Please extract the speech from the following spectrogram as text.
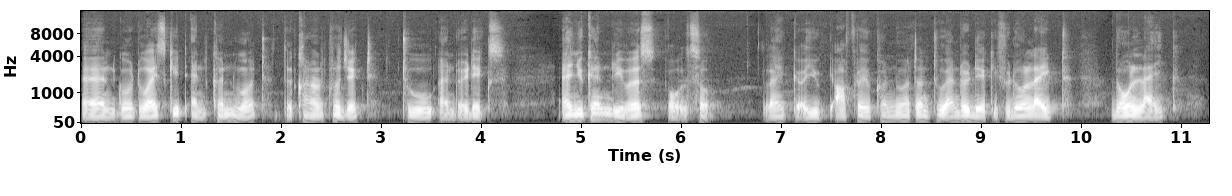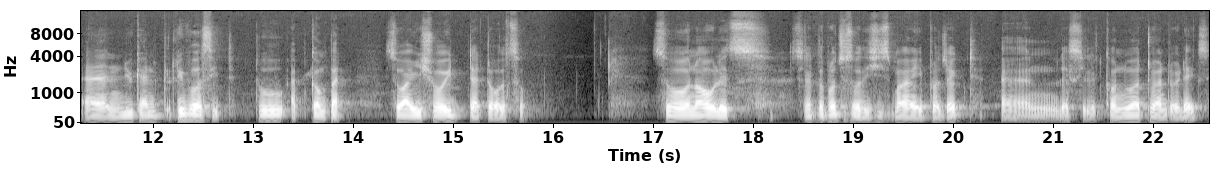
and go to iSkit and convert the current project to Android X. And you can reverse also. Like uh, you after you convert onto Android X if you don't like don't like and you can reverse it to app compat so I will show it that also. So now let's select the project. So this is my project and let's select convert to Android X.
